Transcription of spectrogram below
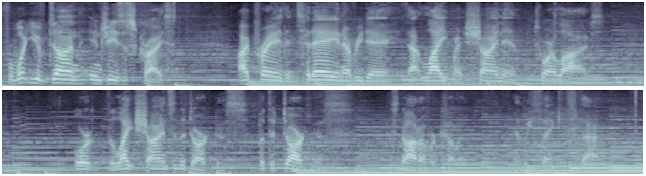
for what you've done in Jesus Christ. I pray that today and every day that light might shine in to our lives. Lord, the light shines in the darkness, but the darkness is not overcome. And we thank you for that.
